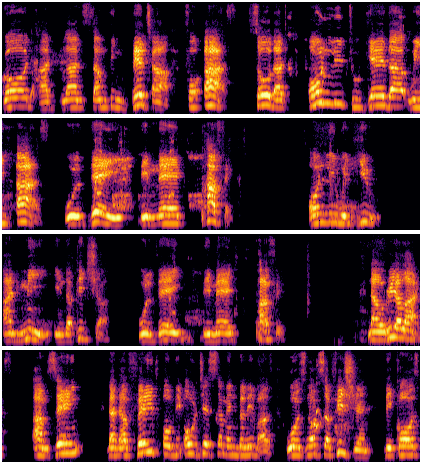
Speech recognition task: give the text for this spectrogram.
God had planned something better for us, so that only together with us will they be made perfect. Only with you and me in the picture will they be made perfect. Now realize, I'm saying that the faith of the Old Testament believers was not sufficient because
